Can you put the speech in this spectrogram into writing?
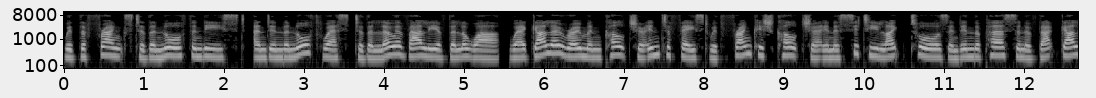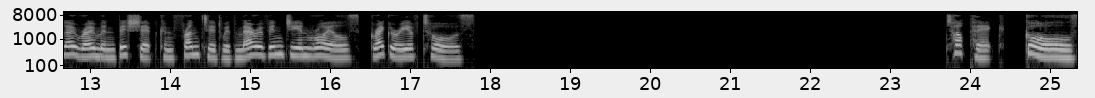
with the Franks to the north and east, and in the northwest to the lower valley of the Loire, where Gallo-Roman culture interfaced with Frankish culture in a city like Tours and in the person of that Gallo-Roman bishop confronted with Merovingian royals, Gregory of Tours. Topic: Gauls.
